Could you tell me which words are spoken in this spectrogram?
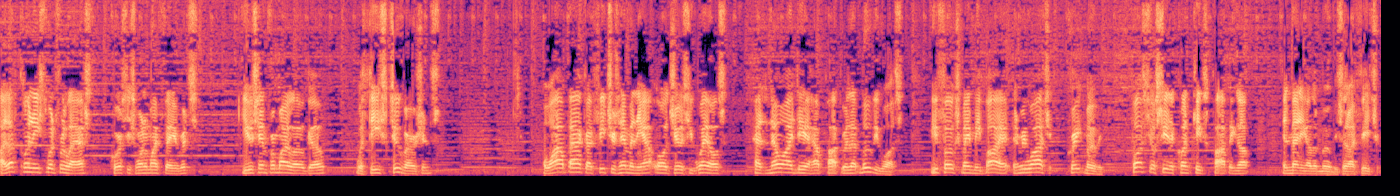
I left Clint Eastwood for last. Of course, he's one of my favorites. Use him for my logo with these two versions. A while back, I featured him in The Outlaw Josey Wales. Had no idea how popular that movie was. You folks made me buy it and rewatch it. Great movie. Plus, you'll see that Clint keeps popping up in many other movies that I feature.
